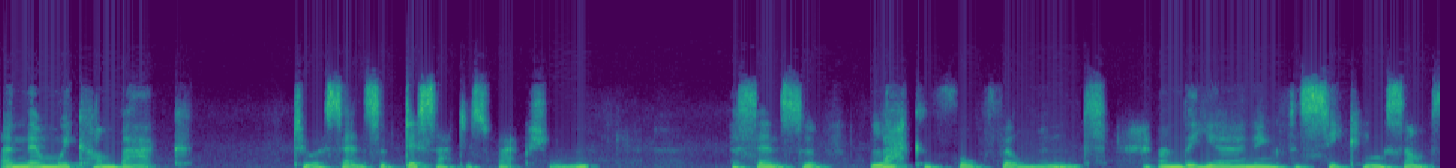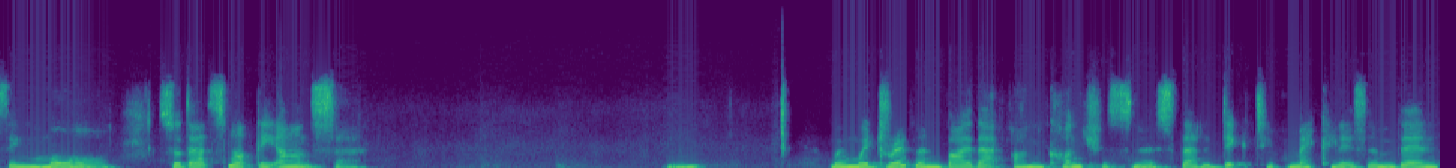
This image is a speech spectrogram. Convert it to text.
And then we come back to a sense of dissatisfaction, a sense of lack of fulfillment and the yearning for seeking something more. So that's not the answer. Hmm? When we're driven by that unconsciousness, that addictive mechanism, then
